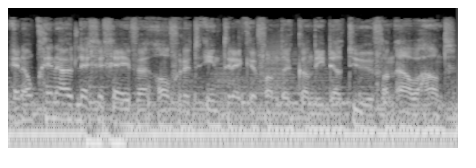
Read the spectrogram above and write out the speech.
en ook geen uitleg gegeven over het intrekken van de kandidatuur van Ouwehand.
